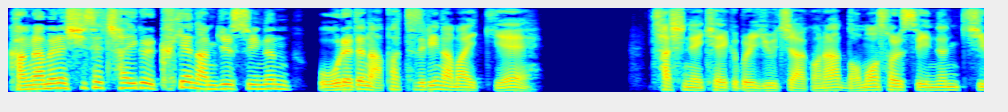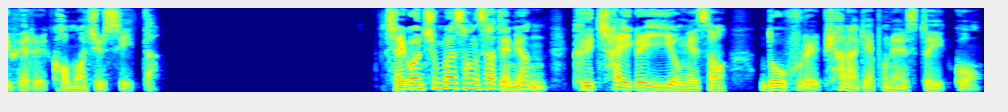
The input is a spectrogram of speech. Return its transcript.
강남에는 시세 차익을 크게 남길 수 있는 오래된 아파트들이 남아있기에 자신의 계급을 유지하거나 넘어설 수 있는 기회를 거머쥘 수 있다. 재건축만 성사되면 그 차익을 이용해서 노후를 편하게 보낼 수도 있고,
